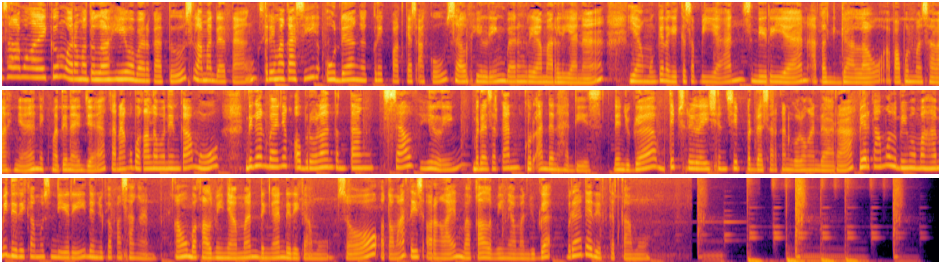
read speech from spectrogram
Assalamualaikum warahmatullahi wabarakatuh. Selamat datang. Terima kasih udah ngeklik podcast aku Self Healing bareng Ria Marliana Yang mungkin lagi kesepian, sendirian, atau lagi galau Apa pun masalahnya, nikmatin aja Karena aku bakal nemenin kamu Dengan banyak obrolan tentang self healing Berdasarkan Quran dan hadis Dan juga tips relationship berdasarkan golongan darah Biar kamu lebih memahami diri kamu sendiri dan juga pasangan Kamu bakal lebih nyaman dengan diri kamu So, otomatis orang lain bakal lebih nyaman juga berada di dekat kamu.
